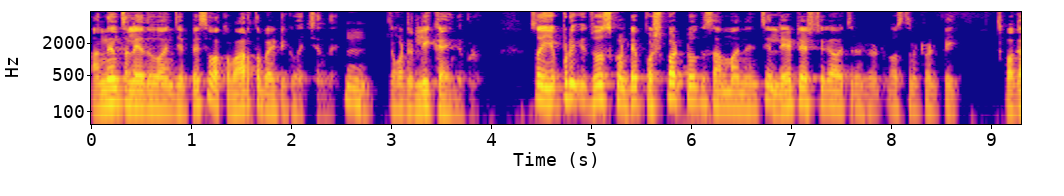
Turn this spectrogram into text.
అందించలేదు అని చెప్పేసి ఒక వార్త బయటికి వచ్చింది. ఒకటి లీక్ అయింది ఇప్పుడు. సో ఇప్పుడు చూసుకుంటే పుష్ప టూకి సంబంధించి లేటెస్ట్గా వచ్చినటువంటి వస్తున్నటువంటి ఒక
